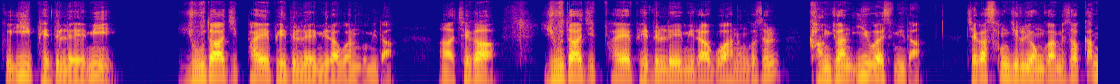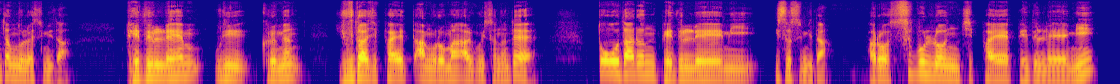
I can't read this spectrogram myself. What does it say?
그 이 베들레헴이 유다 지파의 베들레헴이라고 하는 겁니다. 아, 제가 유다 지파의 베들레헴이라고 하는 것을 강조한 이유가 있습니다. 제가 성지를 연구하면서 깜짝 놀랐습니다. 베들레헴 우리 그러면 유다 지파의 땅으로만 알고 있었는데 또 다른 베들레헴이 있었습니다. 바로 스불론 지파의 베들레헴이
